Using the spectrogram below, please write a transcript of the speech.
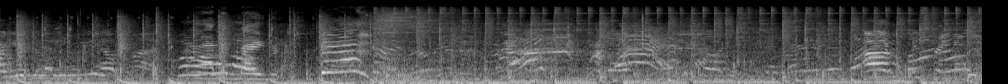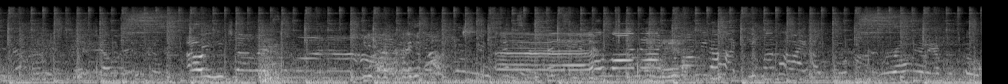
Um, it's raining. Oh, are you jealous, Alana? Uh, Alana, you want me to hug you? Love how I hug you. We're only on episode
